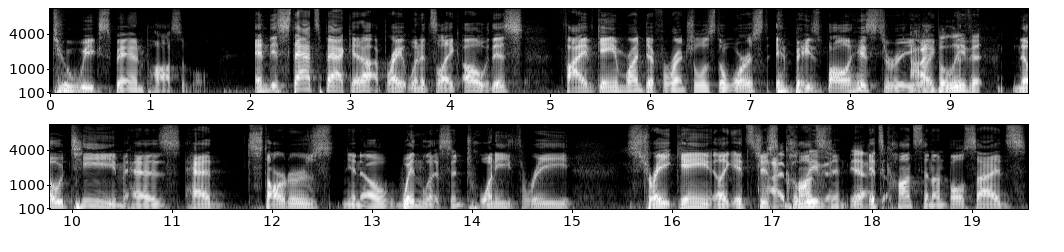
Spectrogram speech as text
two week span possible. And the stats back it up, right? When it's like, oh, this five game run differential is the worst in baseball history. I Like, believe it. no team has had starters, you know, winless in 23 straight game. Like it's just I believe it. constant. Yeah, it's it's- constant on both sides,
